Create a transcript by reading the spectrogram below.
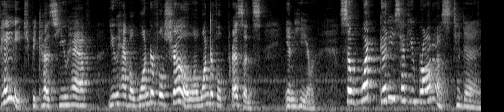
page because you have you have a wonderful show, a wonderful presence in here. So, what goodies have you brought us today?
